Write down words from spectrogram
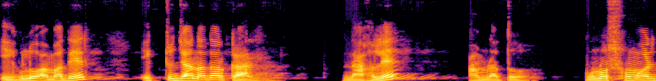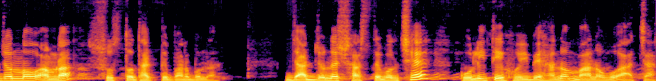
এগুলো আমাদের একটু জানা দরকার। না হলে আমরা তো কোনো সময়ের জন্য আমরা সুস্থ থাকতে পারব না। যার জন্য শাস্তে বলছে, কলিতে হইবে হেন মানব আচার।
